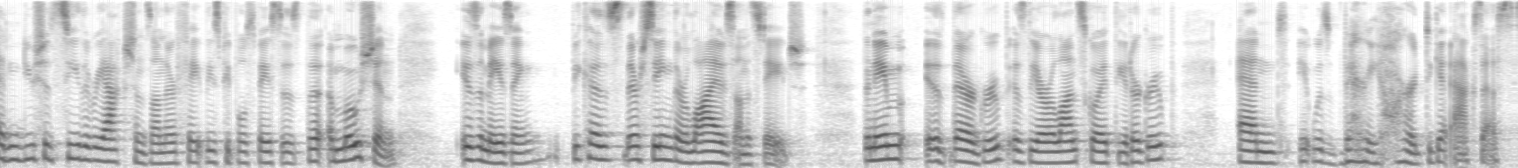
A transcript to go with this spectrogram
and you should see the reactions on their fa- these people's faces. The emotion is amazing because they're seeing their lives on the stage. The name of their group is the Orlanskoy Theater Group, and it was very hard to get access.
